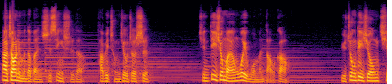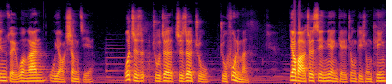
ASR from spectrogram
那照你们的本是信实的，他必成就这事。请弟兄们为我们祷告，与众弟兄亲嘴问安，务要圣洁。我指主着指着主嘱咐你们，要把这信念给众弟兄听。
